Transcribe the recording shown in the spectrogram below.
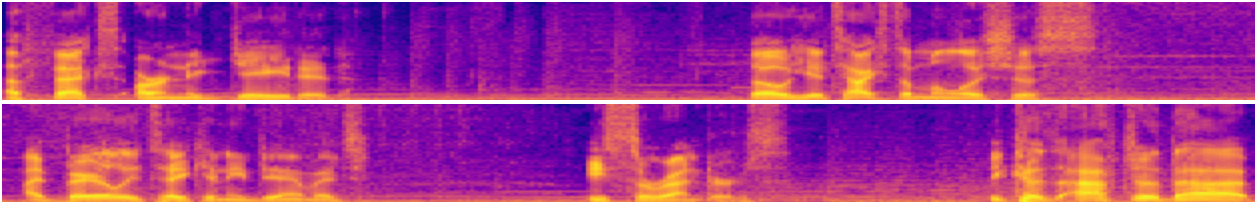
effects are negated. So he attacks the malicious. I barely take any damage he surrenders. Because after that,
